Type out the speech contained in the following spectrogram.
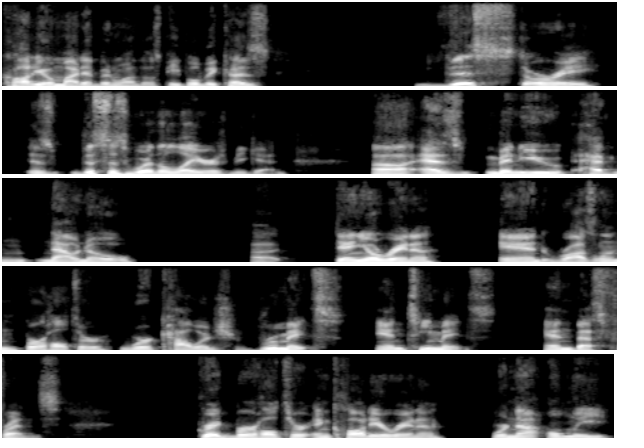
Claudio might have been one of those people because this story is this is where the layers begin. Uh, as many of you have now know, uh, Danielle Reyna and Rosalind Berhalter were college roommates and teammates and best friends. Gregg Berhalter and Claudio Reyna were not only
